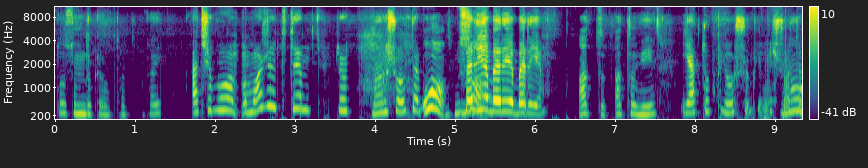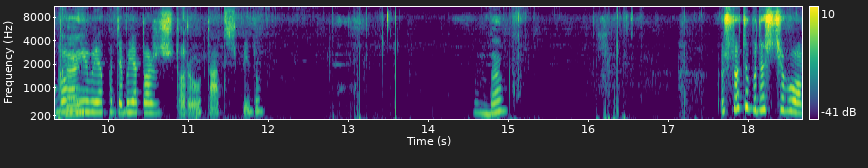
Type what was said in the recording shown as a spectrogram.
ту сундуки отак. Окей. А чи бо може ти На. тебе? О, Бери, бери. бери. А, т- а тобі? Я туплю, щоб їм що. Ну, окей. мені випаде, бо я теж що лутатись піду. Б. Що ти будеш чого?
